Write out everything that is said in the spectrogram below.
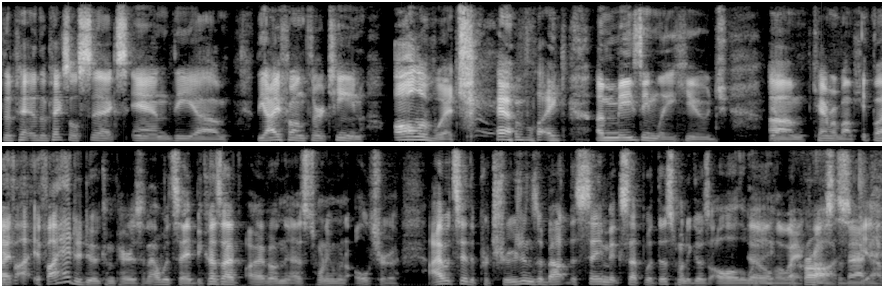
the the Pixel 6, and the um, the iPhone 13, all of which have like amazingly huge um, camera bumps. but if I, if I had to do a comparison, I would say because I've I've owned the S21 Ultra, I would say the protrusion's about the same, except with this one it goes all the way, all the way across. across, the back. Yeah,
